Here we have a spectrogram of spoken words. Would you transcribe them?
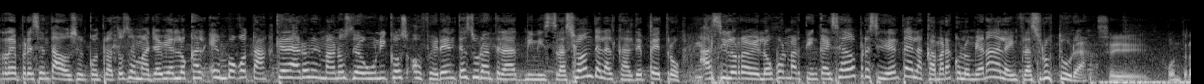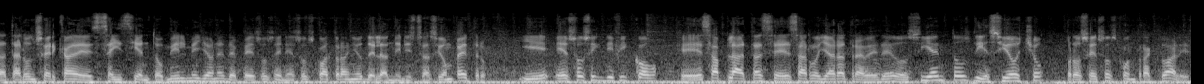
representados en contratos de malla vial local en Bogotá quedaron en manos de únicos oferentes durante la administración del alcalde Petro. Así lo reveló Juan Martín Caicedo, presidente de la Cámara Colombiana de la Infraestructura. Se contrataron cerca de 600 mil millones de pesos en esos cuatro años de la administración Petro. Y eso significó que esa plata se desarrollara a través de 218 procesos contractuales,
